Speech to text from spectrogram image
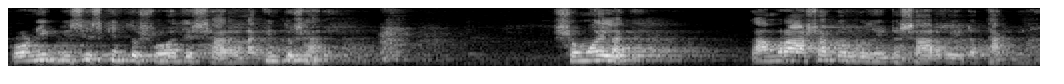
ক্রনিক ডিসিজ কিন্তু সহজে সারে না, কিন্তু সারে। সময় লাগে। তা আমরা আশা করব যে এটা সারবে, এটা থাকবে না।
